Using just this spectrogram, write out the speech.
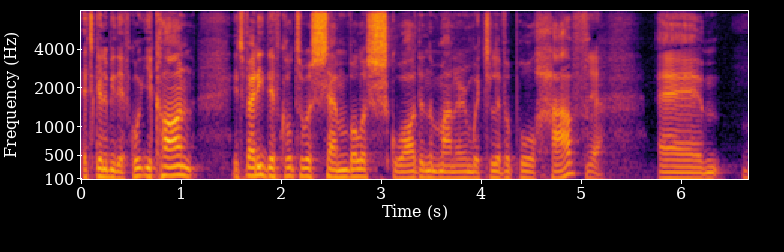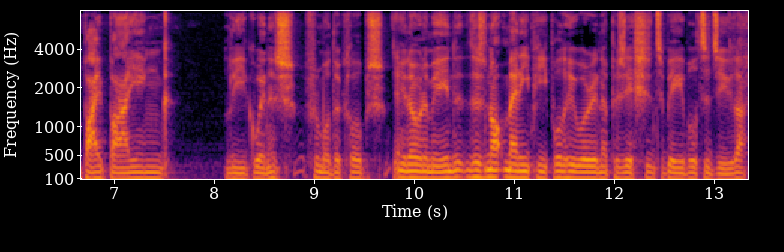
it's going to be difficult. You can't. It's very difficult to assemble a squad in the manner in which Liverpool have Yeah. um, by buying league winners from other clubs. Yeah. You know what I mean? There's not many people who are in a position to be able to do that.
